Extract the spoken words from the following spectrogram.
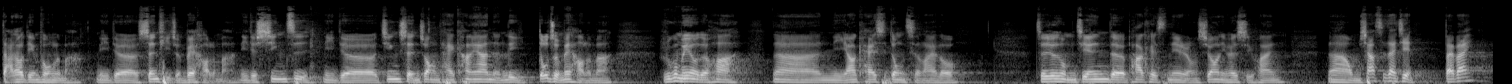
达到巅峰了吗？你的身体准备好了吗？你的心智、你的精神状态、抗压能力都准备好了吗？如果没有的话，那你要开始动起来喽。这就是我们今天的 podcast 内容，希望你会喜欢。那我们下次再见，拜拜。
